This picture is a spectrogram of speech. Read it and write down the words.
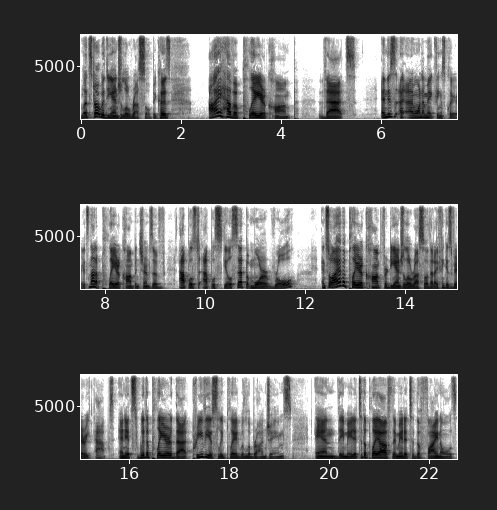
let's start with D'Angelo Russell because I have a player comp that and this I, I want to make things clear it's not a player comp in terms of apples to apples skill set, but more role. And so I have a player comp for D'Angelo Russell that I think is very apt. And it's with a player that previously played with LeBron James. And they made it to the playoffs, they made it to the finals.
